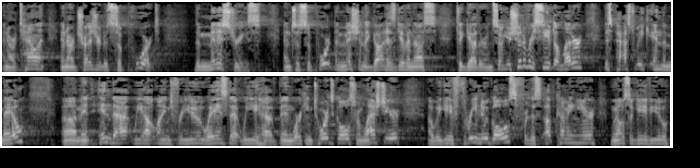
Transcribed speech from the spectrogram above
and our talent and our treasure to support the ministries and to support the mission that God has given us together. And so you should have received a letter this past week in the mail. Um, and in that, we outlined for you ways that we have been working towards goals from last year. Uh, we gave three new goals for this upcoming year. We also gave you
